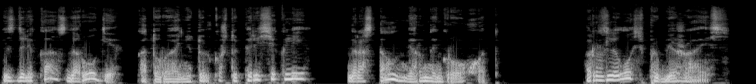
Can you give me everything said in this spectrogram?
Издалека с дороги, которую они только что пересекли, нарастал мерный грохот. Разлилось, приближаясь,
